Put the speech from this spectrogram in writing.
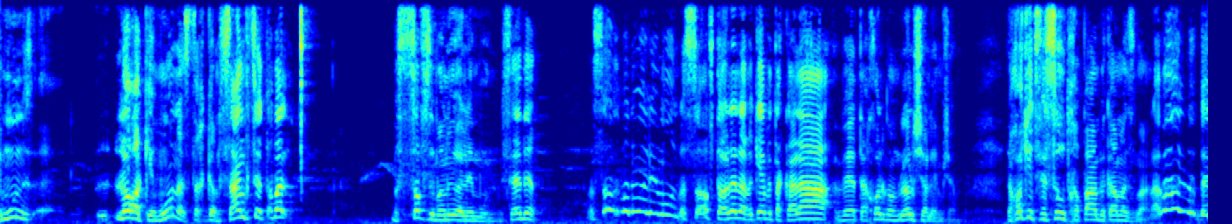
אמון, לא רק אמון, אז צריך גם סנקציות, אבל בסוף זה בנוי על אמון, בסדר? בסוף זה בנוי על אמון, בסוף אתה עולה לרכבת הקלה ואתה יכול גם לא לשלם שם. יכול להיות שיתפסו אותך פעם בכמה זמן, אבל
